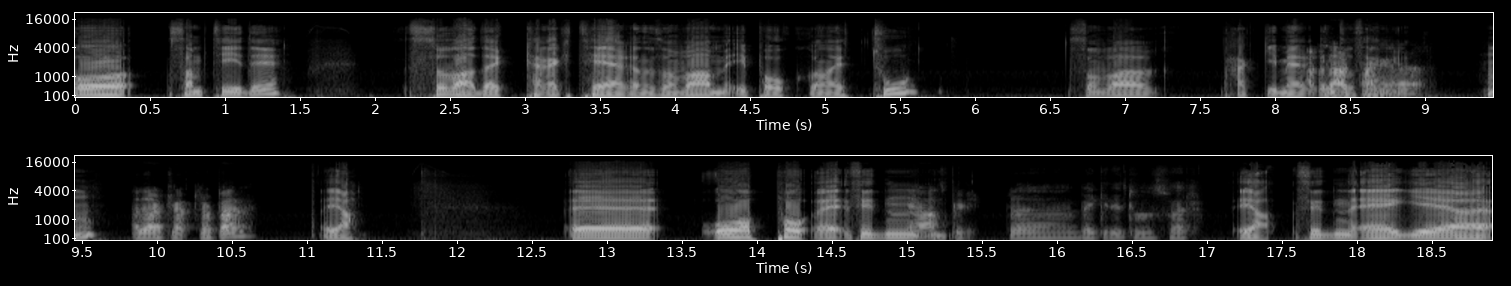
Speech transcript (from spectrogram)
Og samtidig så var det karakterene som var med i Pokémon Night 2, som var hakket mer Er interessante. Hm? Er det der Claptrap er? Ja. Eh, og på eh, Siden Jeg har spilt eh, begge de to, svar. Ja, siden jeg eh,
